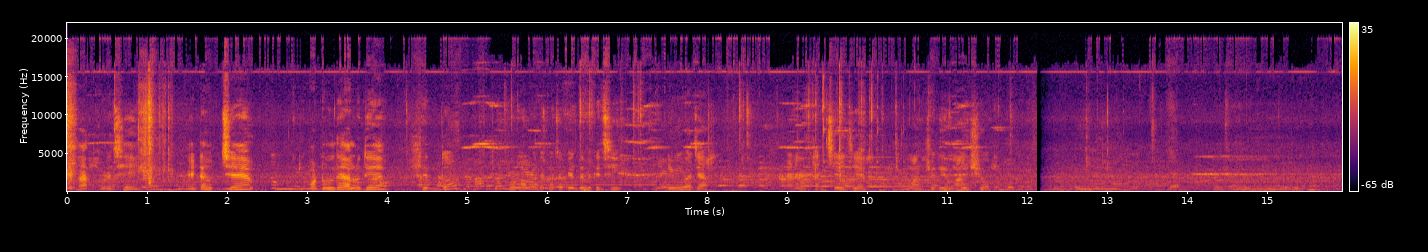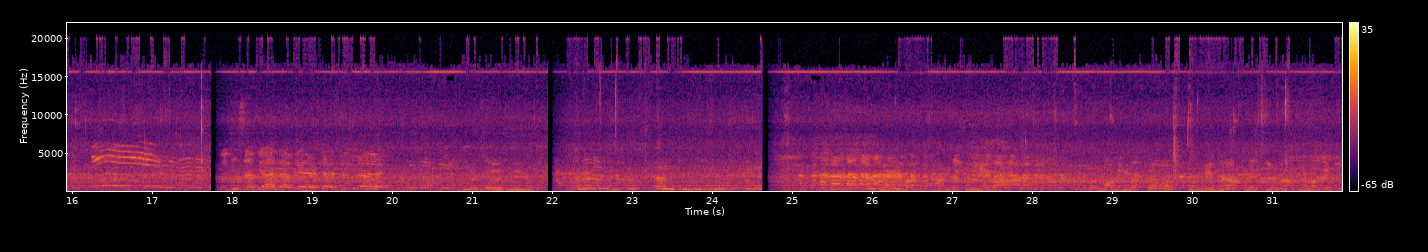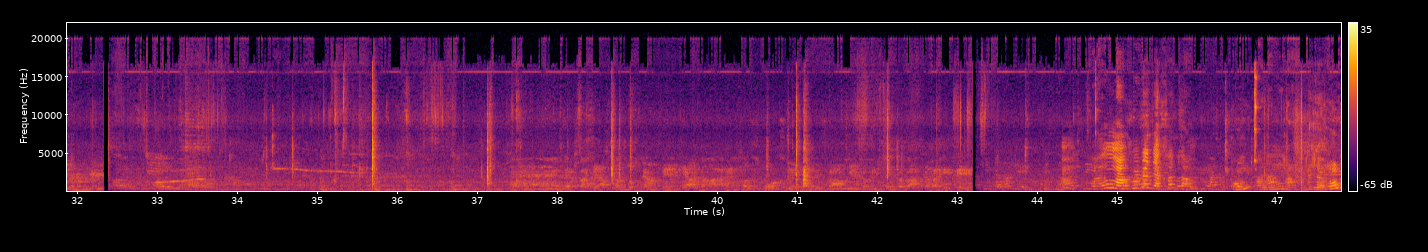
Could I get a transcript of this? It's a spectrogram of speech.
যে ভাত করেছি। এটা হচ্ছে পটল দিয়ে আলু দিয়ে সেদ্ধ। লঙ্কা দেখা যাচ্ছে পেঁয়াজ মেখেছি ডিম ভাজা। আর এবার খাচ্ছে এই যে মাংস দিয়ে মাংস। मेरी उम्मीद है आपने सी क्लास में मजे किए होंगे हाँ, जैसा कि आप सब लोग जानते हैं कि आज हमारा एनुअल स्पोर्ट्स डे है जिसका आप बेसब्री से इंतजार कर रहे थे মাংসটা দেখাতাম আমি মাংসটা দেখো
